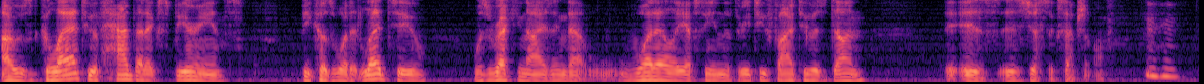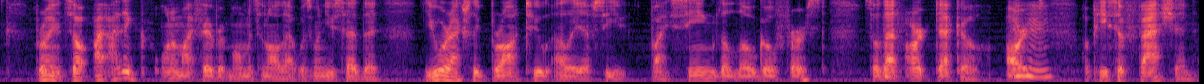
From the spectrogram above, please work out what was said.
I was glad to have had that experience because what it led to was recognizing that what LAFC in the 3252 has done is is just exceptional. Mm-hmm. Brilliant. So I, I think one of my favorite moments in all that was when you said that you were actually brought to LAFC by seeing the logo first. So that mm. Art Deco art, mm-hmm. a piece of fashion,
